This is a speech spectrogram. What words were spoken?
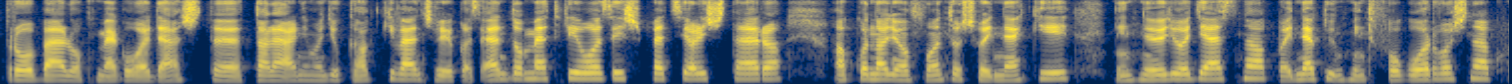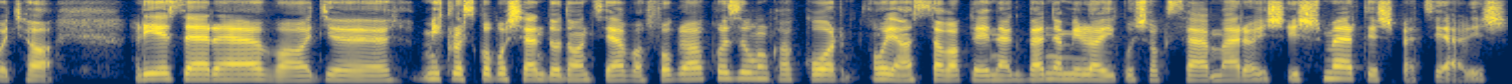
próbálok megoldást találni. Mondjuk, ha kíváncsi vagyok az endometriózis specialistára, akkor nagyon fontos, hogy neki, mint nőgyógyásznak, vagy nekünk, mint fogorvosnak, hogyha lézerrel, vagy mikroszkópos endodonciával foglalkozunk, akkor olyan szavak lének benne, ami laikusok számára is ismert és speciális.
